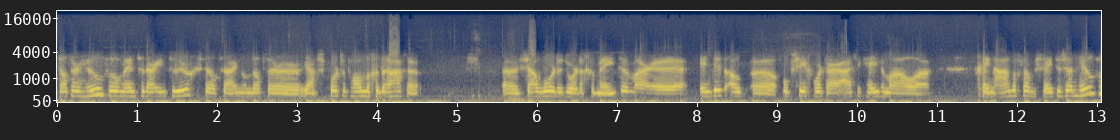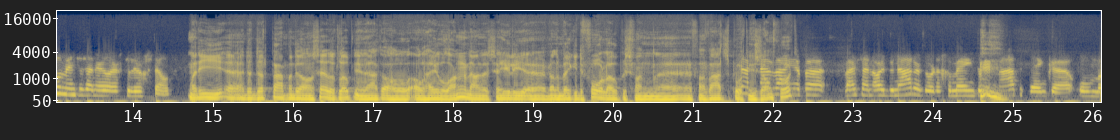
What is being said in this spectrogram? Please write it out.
dat er heel veel mensen daarin teleurgesteld zijn. Omdat er ja, sport op handen gedragen uh, zou worden door de gemeente. Maar uh, in dit ook, uh, opzicht wordt daar eigenlijk helemaal geen aandacht aan besteed. Er zijn heel veel mensen zijn heel erg teleurgesteld. Maar die, dat, dat paardmodel en dat loopt inderdaad al, al heel lang. Nou, dat zijn jullie wel een beetje de voorlopers van, van watersport in Zandvoort. Wij, hebben, wij zijn ooit benaderd door de gemeente om na te denken... om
